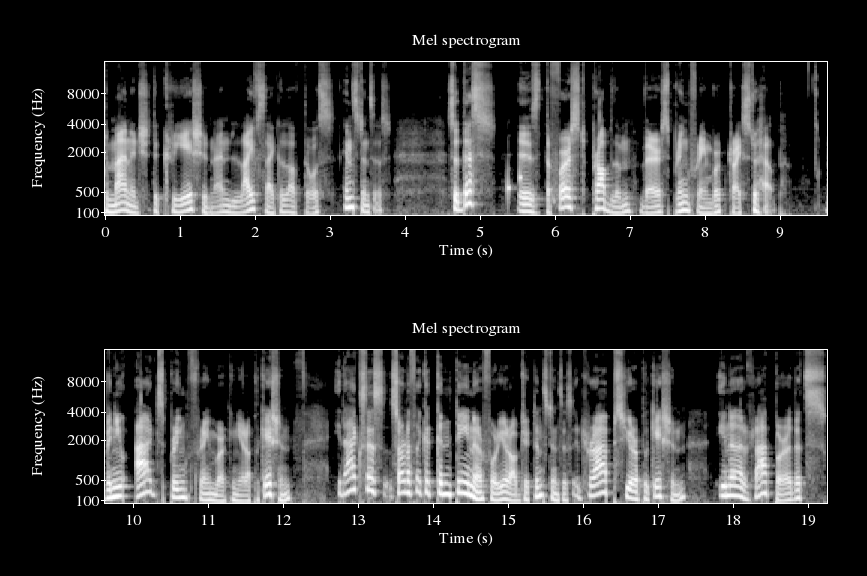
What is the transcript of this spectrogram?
to manage the creation and life cycle of those instances. So this is the first problem where Spring Framework tries to help. When you add Spring Framework in your application, it acts as sort of like a container for your object instances. It wraps your application in a wrapper that's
